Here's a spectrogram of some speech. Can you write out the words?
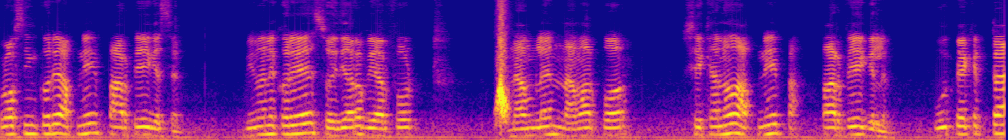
ক্রসিং করে আপনি পার পেয়ে গেছেন। বিমানে করে সৌদি আরব এয়ারপোর্ট নামলেন, নামার পর সেখানেও আপনি পার পেয়ে গেলেন। ওই প্যাকেটটা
